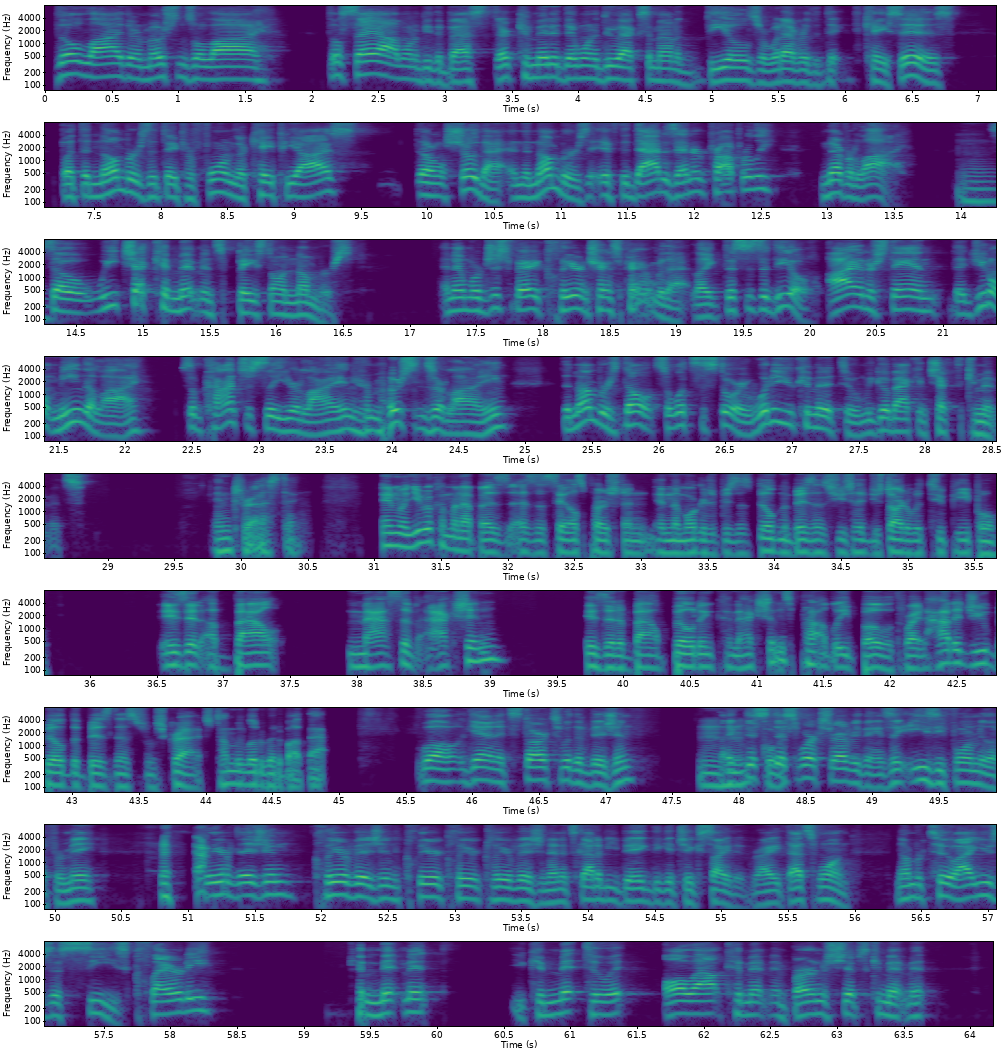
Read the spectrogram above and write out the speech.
they'll lie, their emotions will lie. They'll say, I want to be the best. They're committed. They want to do X amount of deals or whatever the case is. But the numbers that they perform, their KPIs, they don't show that. And the numbers, if the data is entered properly, never lie. Mm. So we check commitments based on numbers. And then we're just very clear and transparent with that. Like, this is the deal. I understand that you don't mean to lie. Subconsciously, you're lying. Your emotions are lying. The numbers don't. So, what's the story? What are you committed to? And we go back and check the commitments. Interesting. And when you were coming up as, as a salesperson in the mortgage business, building the business, you said you started with two people. Is it about massive action is it about building connections? Probably both, right? How did you build the business from scratch? Tell me a little bit about that. Well, again, it starts with a vision. Mm-hmm, like this, this works for everything. It's an easy formula for me. clear vision, clear vision, clear, clear, clear vision. And it's got to be big to get you excited, right? That's one. Number two, I use the C's clarity, commitment, you commit to it, all out commitment, burn the ships commitment.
